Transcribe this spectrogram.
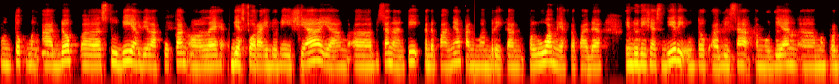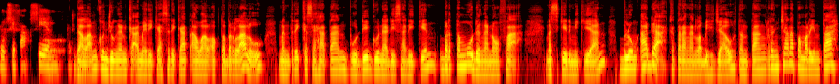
untuk mengadop uh, studi yang dilakukan oleh diaspora Indonesia yang uh, bisa nanti ke depannya akan memberikan peluang ya kepada Indonesia sendiri untuk bisa kemudian memproduksi vaksin. Dalam kunjungan ke Amerika Serikat awal Oktober lalu, Menteri Kesehatan Budi Gunadi Sadikin bertemu dengan Nova. Meski demikian, belum ada ada keterangan lebih jauh tentang rencana pemerintah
